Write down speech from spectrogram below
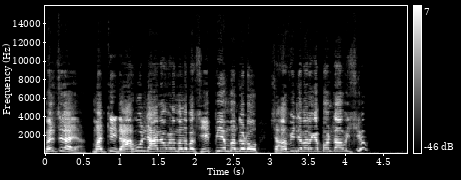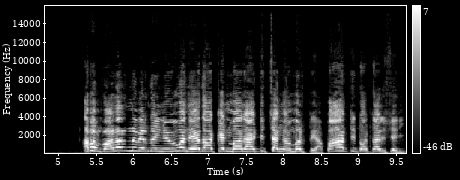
മനസ്സിലായ? മറ്റ് രാഹുലിന്റെ ആരോപണം വന്നപ്പോ സി പി എം വന്നോടോ ഷാഫിന്റെ പിറകെ പോകേണ്ട ആവശ്യം? അപ്പം വളർന്നു വരുന്ന യുവ നേതാക്കന്മാരെ അടിച്ചങ്ങ് അമർത്തുക. പാർട്ടി തോറ്റാൽ ശരി.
